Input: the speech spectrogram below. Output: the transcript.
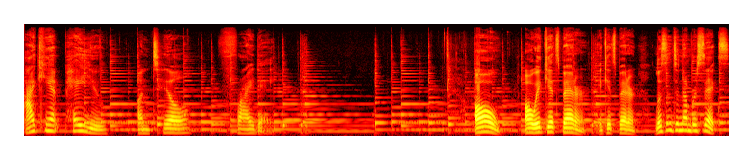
I can't pay you until Friday. Oh, oh, it gets better. It gets better. Listen to number six.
